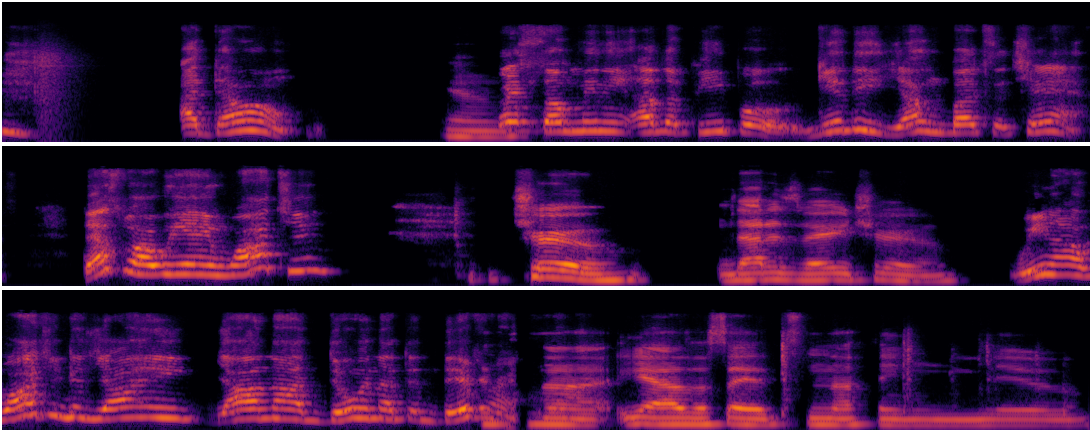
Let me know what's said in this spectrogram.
I don't. Yeah. There's so many other people. Give these young bucks a chance. That's why we ain't watching. True. That is very true. We not watching because y'all ain't y'all not doing nothing different. Not, yeah, as I say, it's nothing new.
